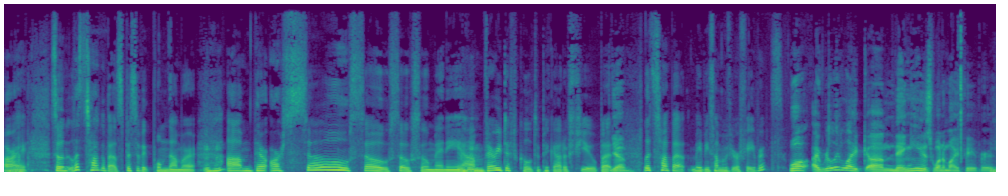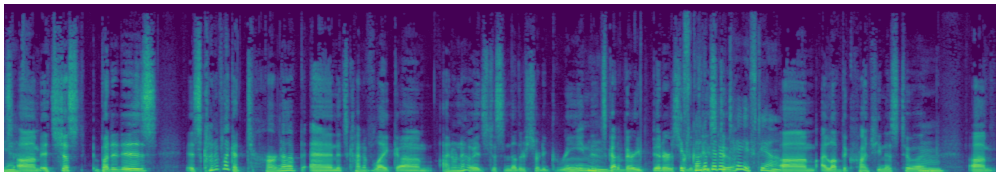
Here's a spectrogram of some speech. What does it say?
All right. Yeah. So let's talk about specific pomnamer. Mm-hmm. Um, there are so, so, so, so many. Mm-hmm. Um, very difficult to pick out a few, but yeah. let's talk about maybe some of your favorites. Well, I really like um, Nengi is one of my favorites. Yeah. Um, it's just, but it is it's kind of like a turnip, and it's kind of like um, I don't know. It's just another sort of green. It's got a very bitter sort Hmm. It's of taste. It's got a bitter taste, yeah. Um, I love the crunchiness to it. Um,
